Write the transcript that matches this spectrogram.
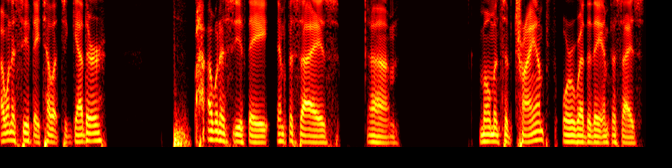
I want to see if they tell it together. I want to see if they emphasize um, moments of triumph or whether they emphasize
